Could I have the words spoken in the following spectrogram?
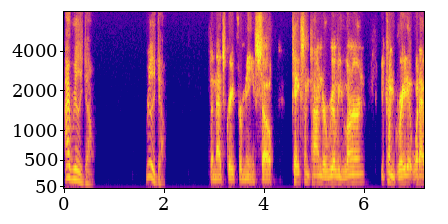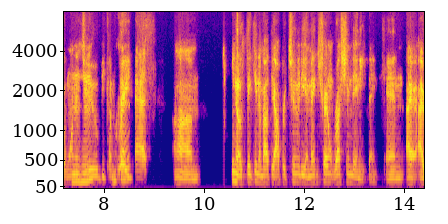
I really don't. Really don't. Then that's great for me. So take some time to really learn, become great at what I want to mm-hmm. do, become okay. great at um, you know, thinking about the opportunity and making sure I don't rush into anything. And I, I,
